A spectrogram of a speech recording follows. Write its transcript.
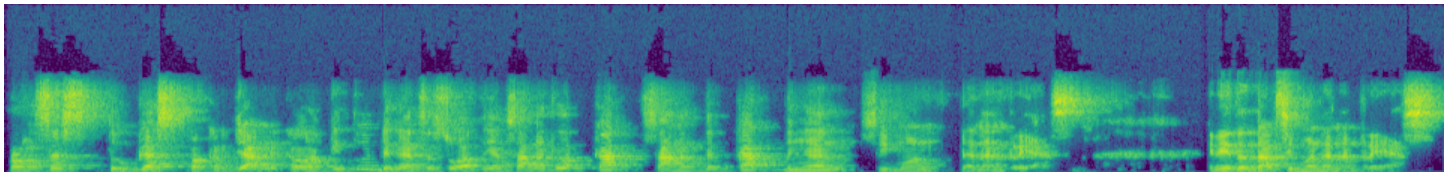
proses tugas pekerjaan kelak itu dengan sesuatu yang sangat lekat, sangat dekat dengan Simon dan Andreas. Ini tentang Simon dan Andreas.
